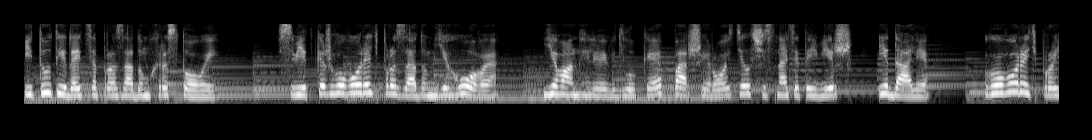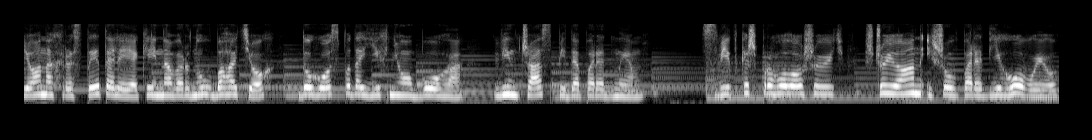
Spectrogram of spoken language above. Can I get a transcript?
і тут йдеться про задум Христовий. Свідки ж говорять про задум Єгови. Євангеліє від Луки, перший розділ, 16 вірш, і далі говорить про Йоанна Хрестителя, який навернув багатьох до Господа їхнього Бога. Він час піде перед ним. Свідки ж проголошують, що Йоанн ішов перед Єговою,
